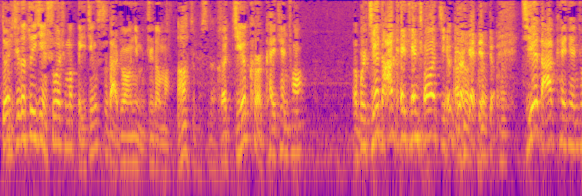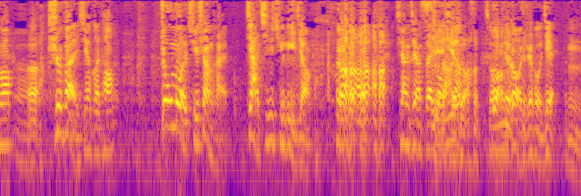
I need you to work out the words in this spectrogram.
对。你知道最近说什么北京四大装？你们知道吗？啊？怎么四大？呃，捷克开天窗，啊，不是捷达开天窗，捷克开天窗，捷达开天窗。啊。吃饭先喝汤，周末去上海。假期去丽江，锵锵三人行，广告之后见。嗯。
